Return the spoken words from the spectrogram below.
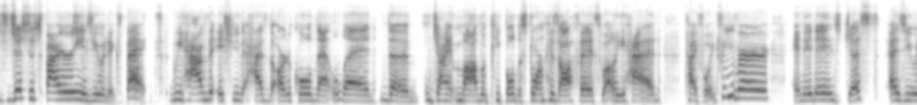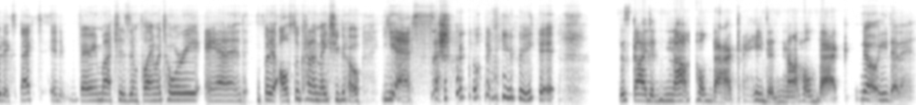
it's just as fiery as you would expect. We have the issue that has the article that led the giant mob of people to storm his office while he had typhoid fever. And it is just as you would expect. It very much is inflammatory and but it also kind of makes you go, yes, when you read it. this guy did not hold back he did not hold back No, he didn't.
